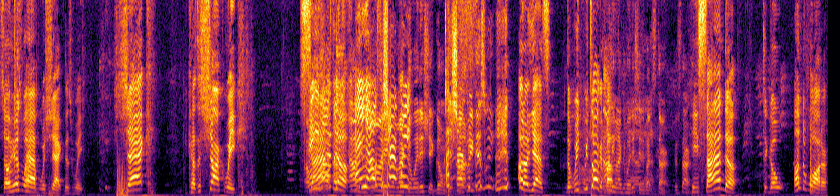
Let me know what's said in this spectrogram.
So here's what happened with Shaq this week. Shaq, because it's Shark Week, signed hosted- up. I don't Hey, even- I y'all, don't it's a even Shark like Week. the way this shit going. The Shark Week this week? Oh no, yes, the week we talking I don't even about. like the way this shit is about to start. Let's start. He signed up to go underwater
